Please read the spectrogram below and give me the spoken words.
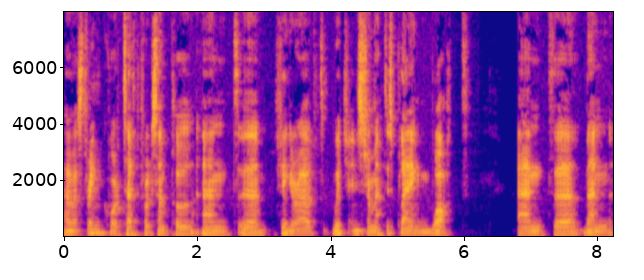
have a string quartet, for example, and uh, figure out which instrument is playing what, and uh, then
